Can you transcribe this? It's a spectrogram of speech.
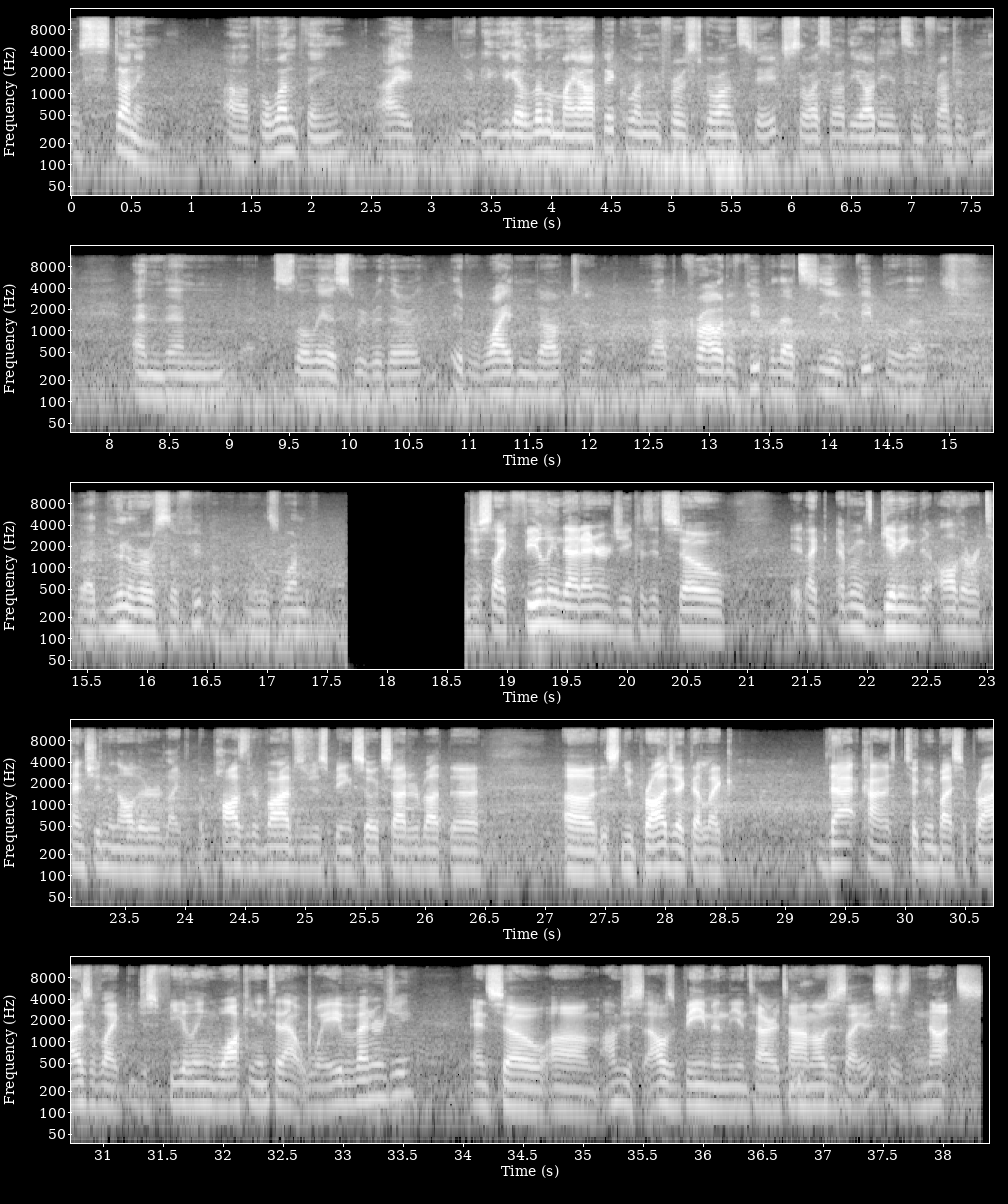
was stunning. Uh, for one thing, I you, you get a little myopic when you first go on stage, so I saw the audience in front of me, and then slowly as we were there, it widened out to that crowd of people, that sea of people, that that universe of people. It was wonderful. Just like feeling that energy because it's so, it, like everyone's giving their, all their attention and all their like the positive vibes of just being so excited about the uh, this new project that like that kind of took me by surprise of like just feeling walking into that wave of energy. And so um, I'm just I was beaming the entire time. I was just like, this is nuts.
